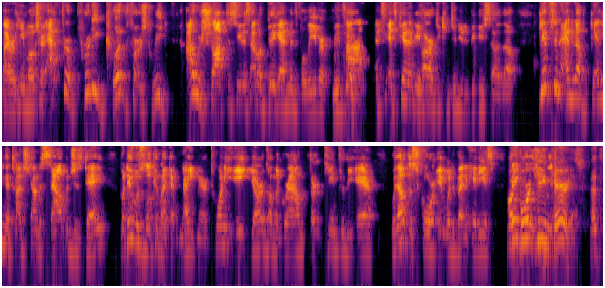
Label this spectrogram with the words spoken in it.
by Raheem Mostert after a pretty good first week. I was shocked to see this. I'm a big Edmonds believer. Me too. Uh, it's it's going to be hard to continue to be so, though. Gibson ended up getting a touchdown to salvage his day, but it was looking like a nightmare. 28 yards on the ground, 13 through the air. Without the score, it would have been hideous. On 14 carries. That's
